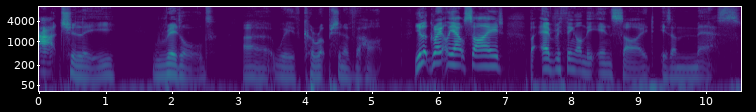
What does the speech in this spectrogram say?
actually riddled uh, with corruption of the heart. You look great on the outside, but everything on the inside is a mess.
